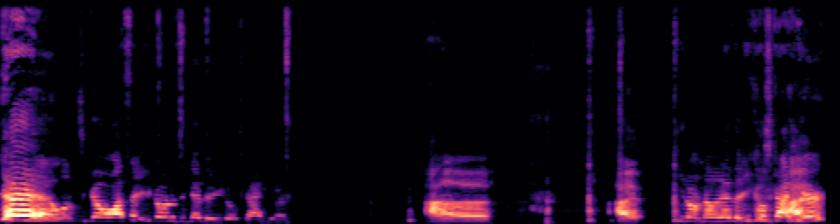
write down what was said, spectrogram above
Yeah, let's go. I thought you were going to the Nether Eagles guy here. Uh, I You don't know Nether Eagles guy I- here?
